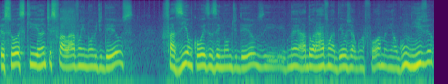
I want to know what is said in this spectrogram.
Pessoas que antes falavam em nome de Deus, faziam coisas em nome de Deus e né, adoravam a Deus de alguma forma, em algum nível,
